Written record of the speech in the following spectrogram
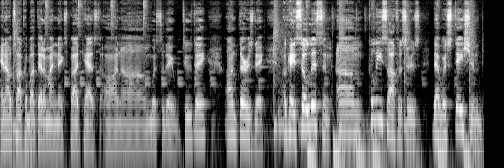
And i'll talk about that on my next podcast on um, what's today? Tuesday? On thursday. Okay so listen um, police officers that were stationed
